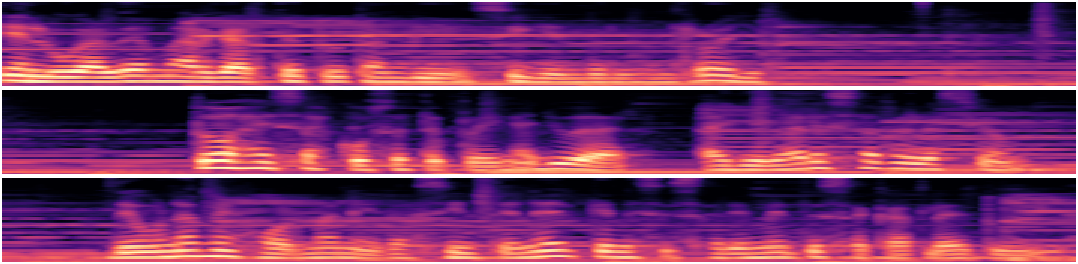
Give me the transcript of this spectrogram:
y en lugar de amargarte tú también siguiéndole el rollo. Todas esas cosas te pueden ayudar a llevar esa relación de una mejor manera sin tener que necesariamente sacarla de tu vida.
